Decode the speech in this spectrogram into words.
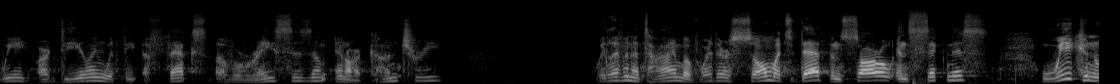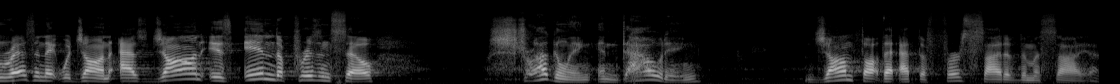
We are dealing with the effects of racism in our country. We live in a time of where there's so much death and sorrow and sickness. We can resonate with John as John is in the prison cell struggling and doubting John thought that at the first sight of the Messiah,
